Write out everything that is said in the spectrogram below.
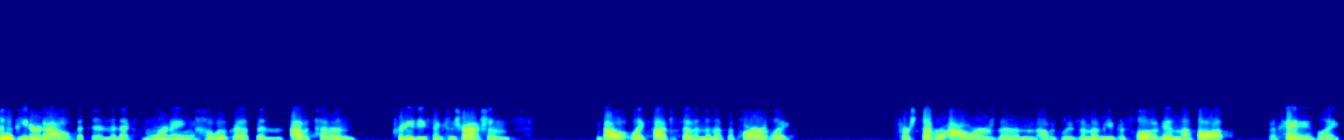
kind of petered out. But then the next morning, I woke up and I was having pretty decent contractions, about like five to seven minutes apart, like for several hours, and I was losing my mucus plug, and I thought, okay, like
